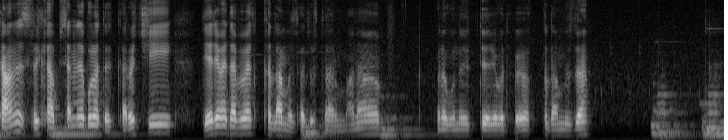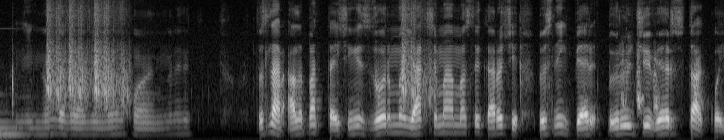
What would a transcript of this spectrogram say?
kanal ссылка описаниеda bo'ladi. Короче derevo tabiat qilamiz do'stlar mana mana buni derevo tabiat qilamiz do'stlar albatta ishingiz zo'rmi yaxshimi hammasi короче bizning birinchi verstak qo'y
